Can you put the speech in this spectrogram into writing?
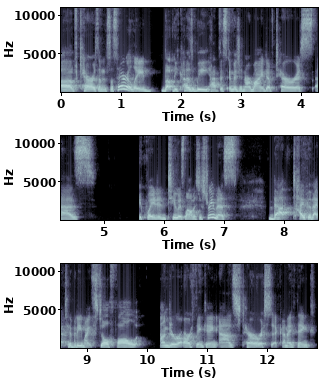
of terrorism necessarily, but because we have this image in our mind of terrorists as equated to Islamist extremists, that type of activity might still fall under our thinking as terroristic. And I think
